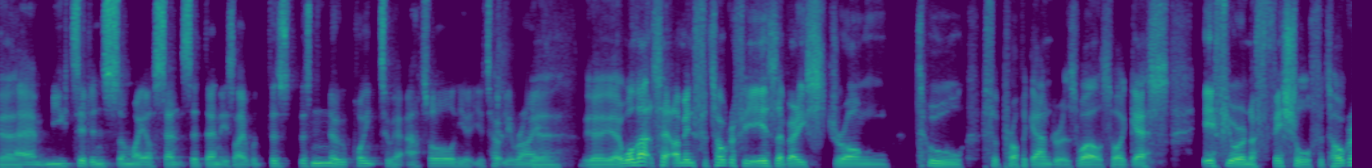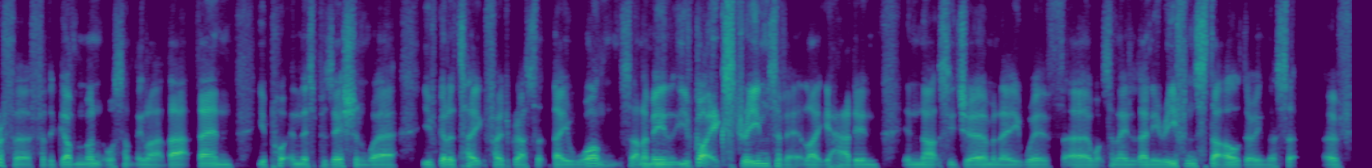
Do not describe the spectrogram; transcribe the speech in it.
um, muted in some way or censored, then he's like, "Well, there's there's no point to it at all. You're, you're totally right. Yeah, yeah, yeah. Well, that's it. I mean, photography is a very strong tool for propaganda as well. So I guess if you're an official photographer for the government or something like that, then you're put in this position where you've got to take photographs that they want. And I mean, mm-hmm. you've got extremes of it, like you had in in Nazi Germany with uh, what's her name, Leni Riefenstahl doing this of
